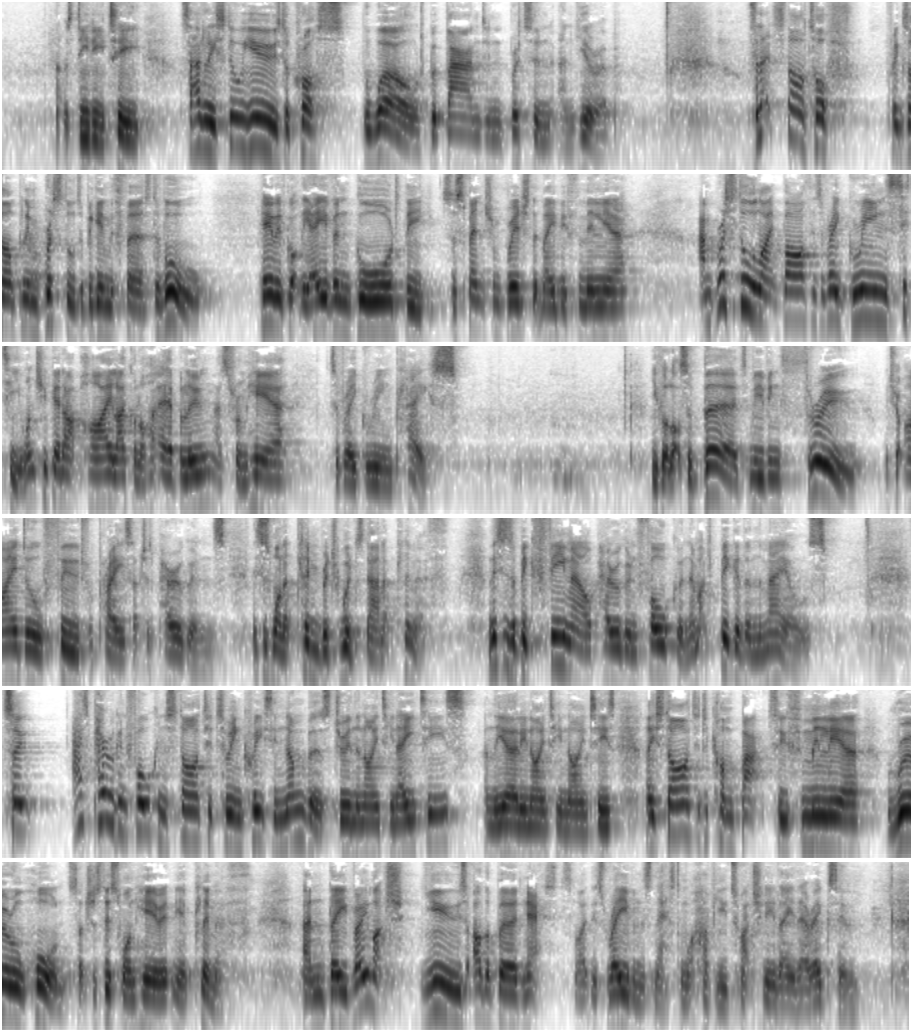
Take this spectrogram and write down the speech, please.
That was DDT, sadly still used across the world but banned in Britain and Europe. So let's start off, for example, in Bristol to begin with first of all. Here we've got the Avon Gorge, the suspension bridge that may be familiar. And Bristol, like Bath, is a very green city. Once you get up high, like on a hot air balloon, as from here, it's a very green place. You've got lots of birds moving through, which are ideal food for prey such as peregrines. This is one at Plym Bridge Woods down at Plymouth. And this is a big female peregrine falcon. They're much bigger than the males. So, as peregrine falcons started to increase in numbers during the 1980s and the early 1990s, they started to come back to familiar rural haunts, such as this one here near Plymouth. And they very much use other bird nests, like this raven's nest and what have you, to actually lay their eggs in.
